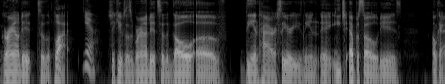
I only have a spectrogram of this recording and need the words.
grounded to the plot yeah, she keeps us grounded to the goal of the entire series the each episode is okay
